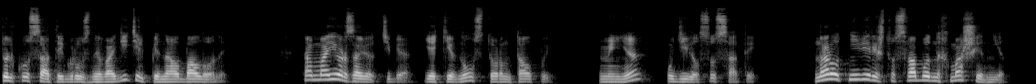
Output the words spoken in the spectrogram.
Только усатый грузный водитель пинал баллоны. «Там майор зовет тебя», — я кивнул в сторону толпы. «Меня?» — удивился усатый. «Народ не верит, что свободных машин нет».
